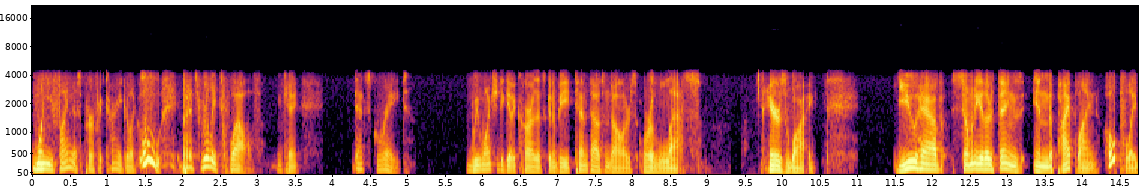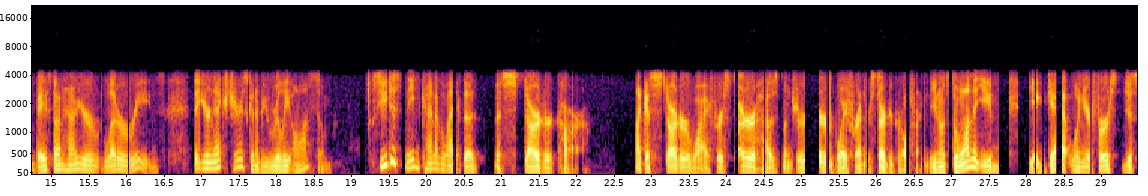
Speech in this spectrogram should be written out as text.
when you find this perfect car, you go like, "Ooh, but it's really 12." Okay? That's great. We want you to get a car that's going to be $10,000 or less. Here's why. You have so many other things in the pipeline, hopefully based on how your letter reads, that your next year is going to be really awesome. So you just need kind of like the the starter car like a starter wife or a starter husband or starter boyfriend or starter girlfriend. You know, it's the one that you you get when you're first just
